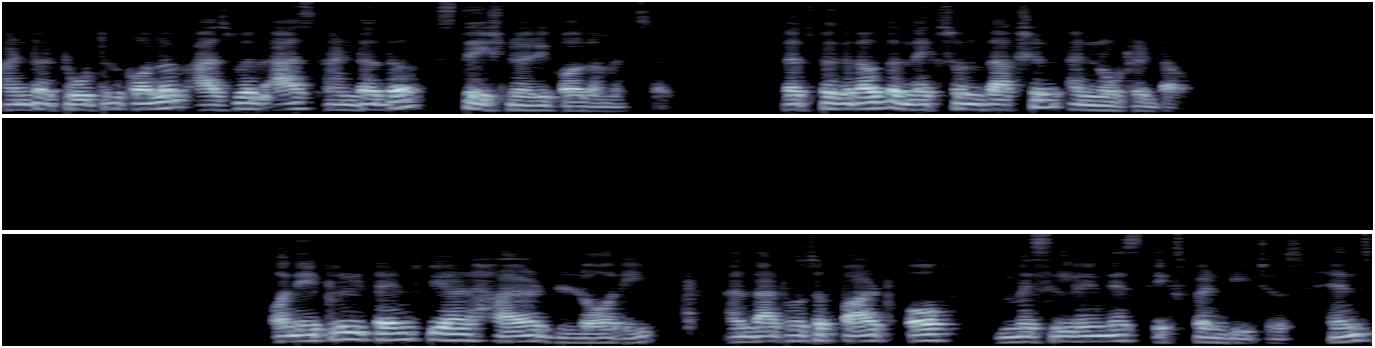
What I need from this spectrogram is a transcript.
under total column as well as under the stationery column itself. Let's figure out the next transaction and note it down. On April 10th, we had hired Lorry, and that was a part of miscellaneous expenditures. Hence,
